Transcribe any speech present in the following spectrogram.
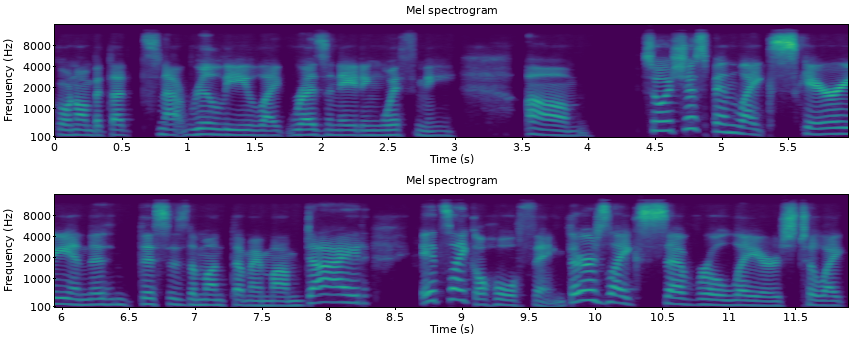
going on, but that's not really like resonating with me. Um, so it's just been like scary. And then this is the month that my mom died. It's like a whole thing. There's like several layers to like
